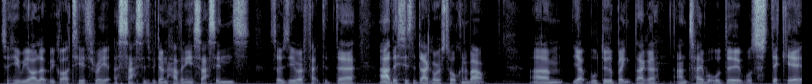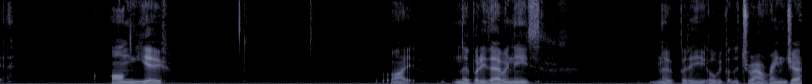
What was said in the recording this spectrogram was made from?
So here we are. Look, we've got a tier three assassins. We don't have any assassins, so zero affected there. Ah, this is the dagger I was talking about. Um, yeah, we'll do the blink dagger and tell you what we'll do. We'll stick it on you. Right, nobody there. We need nobody. Oh, we've got the Drow Ranger.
